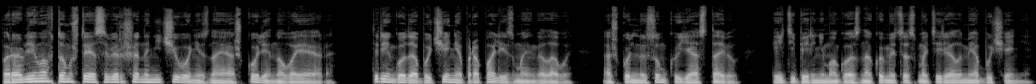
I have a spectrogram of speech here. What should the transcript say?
Проблема в том, что я совершенно ничего не знаю о школе «Новая эра». Три года обучения пропали из моей головы, а школьную сумку я оставил, и теперь не могу ознакомиться с материалами обучения.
